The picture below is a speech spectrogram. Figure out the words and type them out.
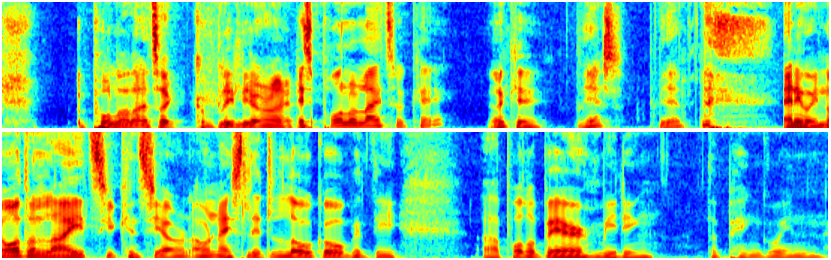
polar lights are completely all right. is polar lights okay? Okay. yes. Yeah. Anyway, northern lights. You can see our, our nice little logo with the uh, polar bear meeting the penguin,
